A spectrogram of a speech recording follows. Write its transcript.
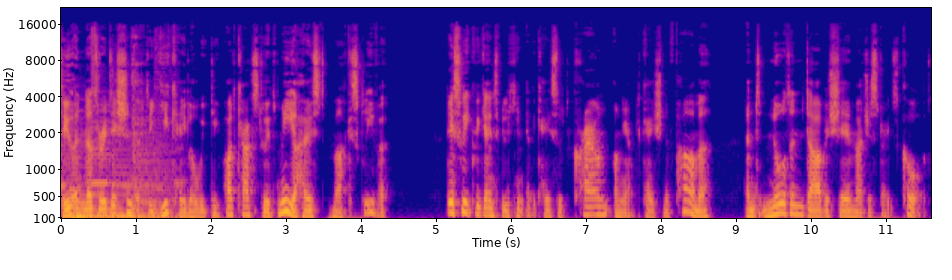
to another edition of the UK Law Weekly podcast with me, your host, Marcus Cleaver. This week we're going to be looking at the case of the Crown on the application of Palmer and Northern Derbyshire Magistrates Court.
